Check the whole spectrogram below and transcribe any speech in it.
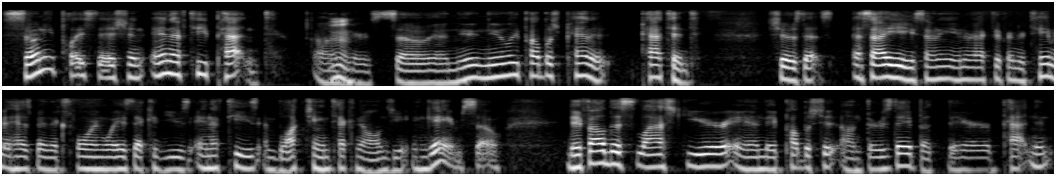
Sony PlayStation NFT patent on mm. here. So a new newly published patent patent shows that SIE, Sony Interactive Entertainment, has been exploring ways that could use NFTs and blockchain technology in games. So they filed this last year and they published it on Thursday, but their patent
